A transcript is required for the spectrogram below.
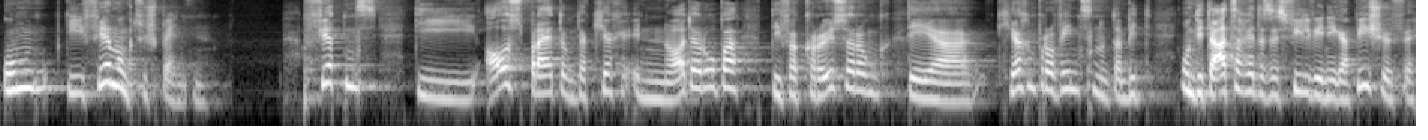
um die Firmung zu spenden. Viertens die Ausbreitung der Kirche in Nordeuropa, die Vergrößerung der Kirchenprovinzen und damit und die Tatsache, dass es viel weniger Bischöfe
